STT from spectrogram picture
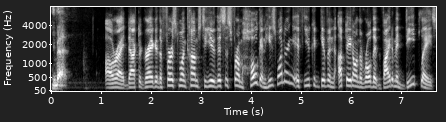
You bet. All right, Dr. Greger, the first one comes to you. This is from Hogan. He's wondering if you could give an update on the role that vitamin D plays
